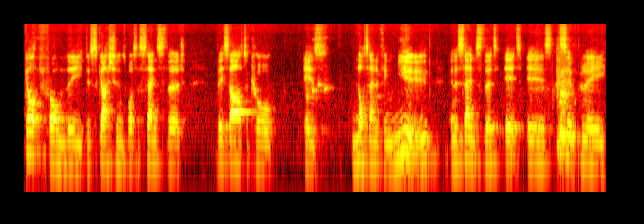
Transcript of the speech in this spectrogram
got from the discussions was a sense that this article is not anything new in the sense that it is simply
